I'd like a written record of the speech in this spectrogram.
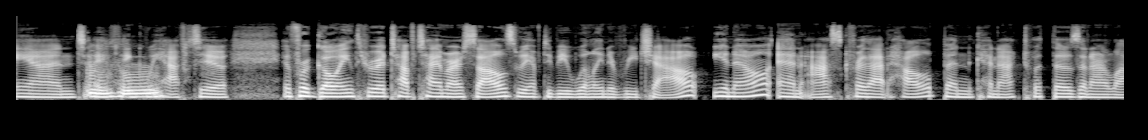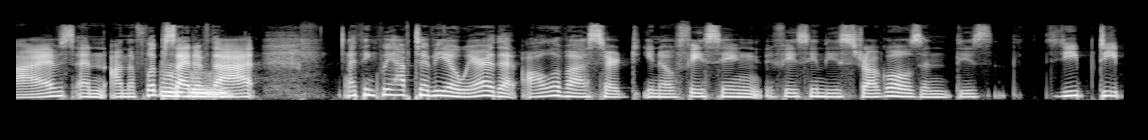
And mm-hmm. I think we mm-hmm. have to, if we're going through a tough time ourselves, we have to be willing to reach out, you know, and ask for that help and connect with those in our lives. And on the flip mm-hmm. side of mm-hmm. that, I think we have to be aware that all of us are, you know, facing facing these struggles and these deep, deep,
